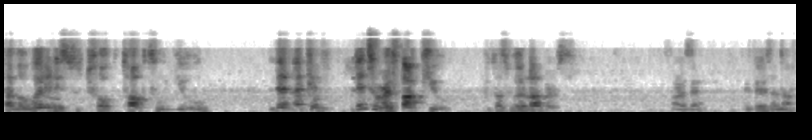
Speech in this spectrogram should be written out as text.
have a willingness to talk, talk to you, then I can literally fuck you because we're lovers. Understand? If there's enough.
